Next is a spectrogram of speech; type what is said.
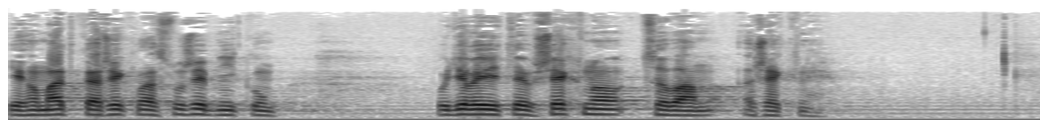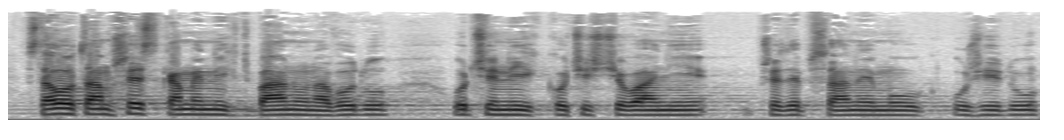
Jeho matka řekla služebníkům, udělejte všechno, co vám řekne. Stalo tam šest kamenných džbánů na vodu, určených k očišťování předepsanému užidu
